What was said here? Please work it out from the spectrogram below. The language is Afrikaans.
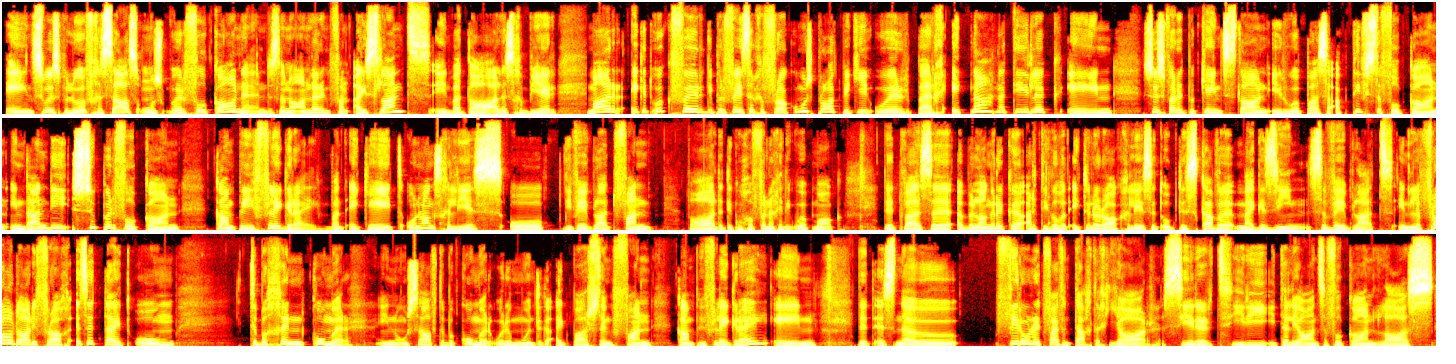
En soos beloof gesels ons oor vulkane en dis nou 'n aanleiding van IJsland en wat daar alles gebeur. Maar ek het ook vir die professor gevra, kom ons praat bietjie oor Berg Etna natuurlik en soos wat dit bekend staan Europa se aktiefste vulkaan en dan die supervulkaan Campi Flegrei, want ek het onlangs gelees op die webblad van waar dit ek nog vinnig dit oopmaak. Dit was 'n 'n belangrike artikel wat ek toe nou raak gelees het op Discover Magazine se webblad en hulle vra daardie vraag: Is dit tyd om te begin kommer en onsself te bekommer oor 'n moontlike uitbarsting van Campi Flegrei en dit is nou 485 jaar sedert hierdie Italiaanse vulkaan laas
